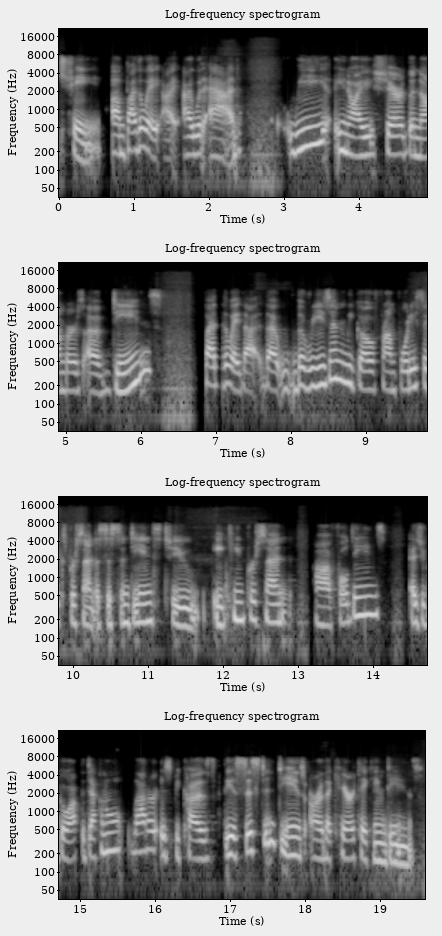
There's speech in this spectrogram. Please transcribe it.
change? Um, by the way, I I would add we, you know, I shared the numbers of deans. By the way, that the, the reason we go from 46% assistant deans to 18% uh, full deans as you go up the decanal ladder is because the assistant deans are the caretaking deans.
